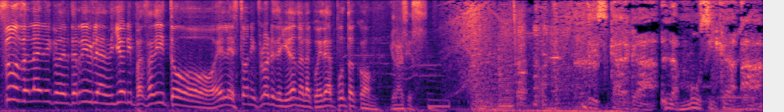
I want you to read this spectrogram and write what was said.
Somos al aire con el terrible al millón y pasadito. Él es Tony Flores de ayudando a la comunidad.com. Gracias. Descarga la música a.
